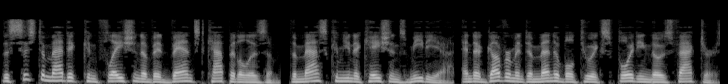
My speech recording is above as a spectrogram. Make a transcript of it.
The systematic conflation of advanced capitalism, the mass communications media, and a government amenable to exploiting those factors.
